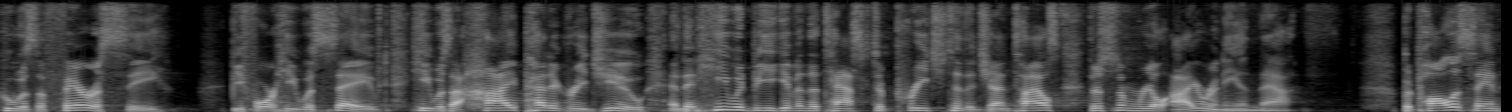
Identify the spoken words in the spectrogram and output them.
who was a Pharisee, before he was saved. He was a high pedigree Jew, and that he would be given the task to preach to the Gentiles. There's some real irony in that. But Paul is saying,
